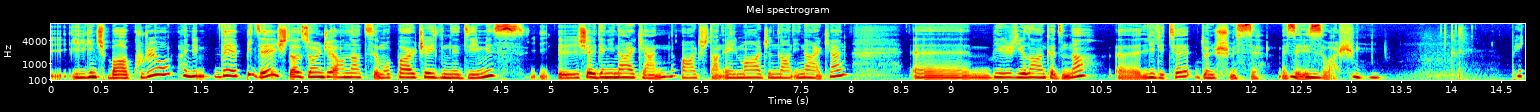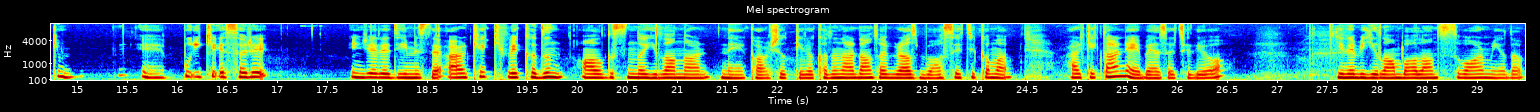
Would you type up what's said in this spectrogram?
ilginç bağ kuruyor. Hani ve bir de işte az önce anlattığım o parçayı dinlediğimiz e, şeyden inerken, ağaçtan, elma ağacından inerken e, bir yılan kadına e, Lilith'e dönüşmesi meselesi hı hı. var. Hı hı. Peki e, bu iki eseri incelediğimizde erkek ve kadın algısında yılanlar neye karşılık geliyor? Kadınlardan tabii biraz bahsettik ama erkekler neye benzetiliyor? Yine bir yılan bağlantısı var mı ya da?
